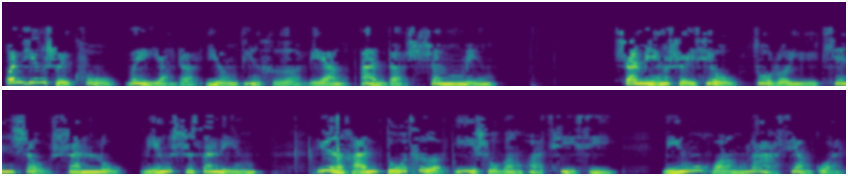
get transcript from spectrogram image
官厅水库喂养着永定河两岸的生灵。山明水秀，坐落于天寿山路明十三陵，蕴含独特艺术文化气息。明皇蜡像馆，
